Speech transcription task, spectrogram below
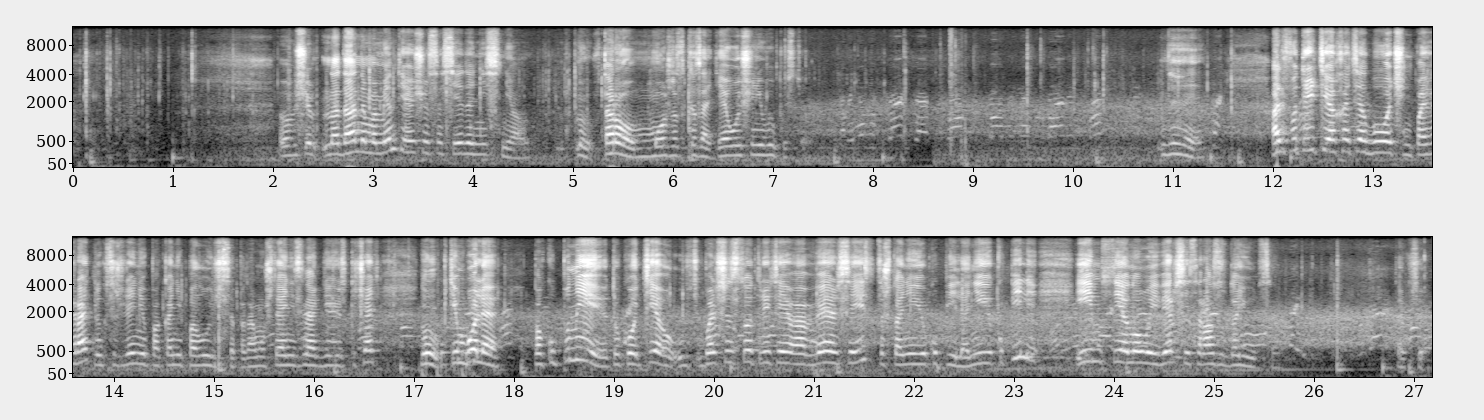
В общем, на данный момент я еще соседа не снял. Ну, второго, можно сказать. Я его еще не выпустил. Альфа 3 я хотел бы очень поиграть, но, к сожалению, пока не получится, потому что я не знаю, где ее скачать. Ну, тем более, покупные, только те, большинство третьей версии есть, то, что они ее купили. Они ее купили, и им все новые версии сразу даются. Так, все.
